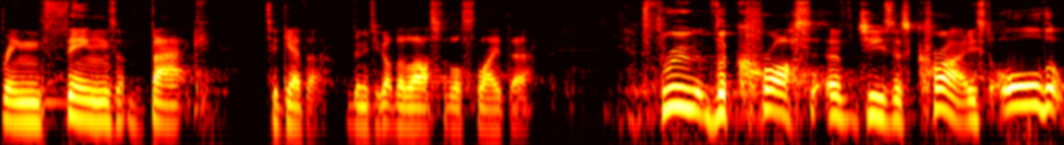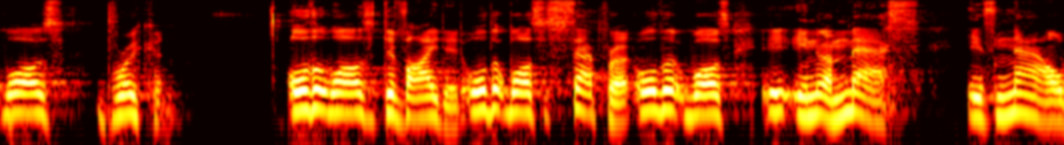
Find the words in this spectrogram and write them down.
bring things back together. I don't know if you got the last little slide there. Through the cross of Jesus Christ, all that was broken, all that was divided, all that was separate, all that was in a mess is now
